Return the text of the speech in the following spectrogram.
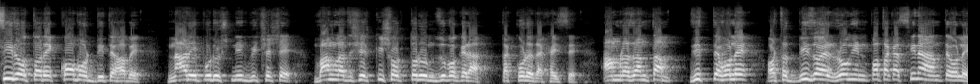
চিরতরে কবর দিতে হবে। নারী পুরুষ নির্বিশেষে বাংলাদেশের কিশোর তরুণ যুবকেরা তা করে দেখাইছে। আমরা জানতাম জিততে হলে, অর্থাৎ বিজয়ের রঙিন পতাকা সিনা আনতে হলে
